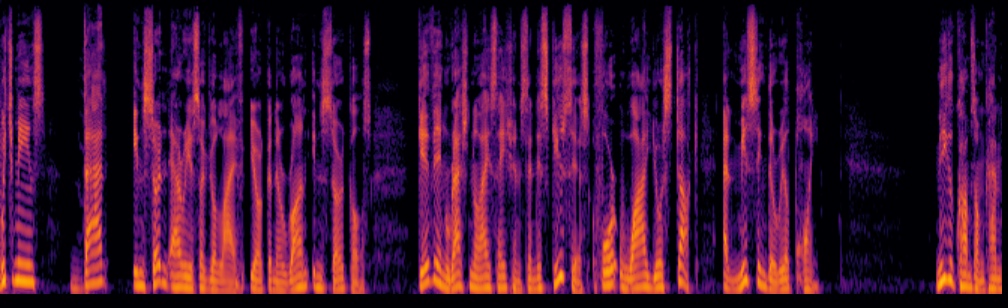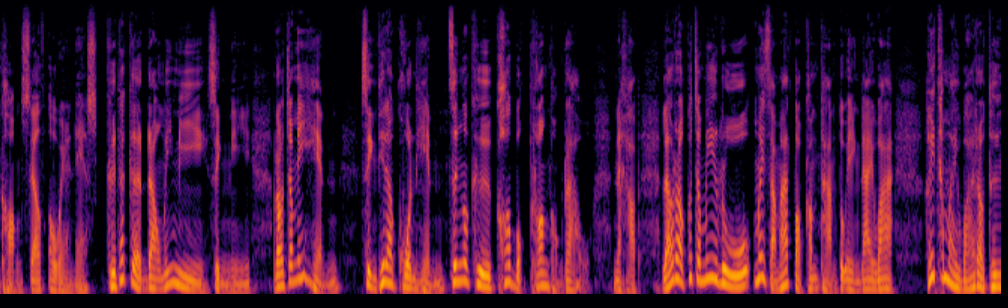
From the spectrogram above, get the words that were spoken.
which means that in certain areas of your life you're gonna run in circles giving rationalizations and excuses for why you're stuck and missing the real point นี่คือความสำคัญของ self awareness คือถ้าเกิดเราไม่มีสิ่งนี้ เราจะไม่เห็นสิ่งที่เราควรเห็น ซึ่งก็คือข้อบกพร่องของเรานะครับ แล้วเราก็จะไม่รู้ไม่สามารถตอบคำถามตัวเองได้ว่าเฮ้ยทำไมวะเราถึง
